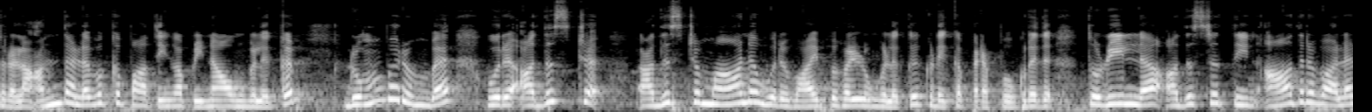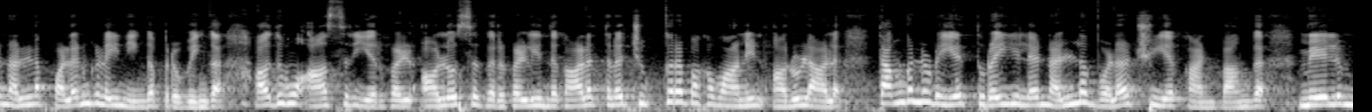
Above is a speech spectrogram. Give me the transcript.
சொல்லலாம். அந்த அளவுக்கு பார்த்தீங்க அப்படின்னா உங்களுக்கு ரொம்ப ரொம்ப ஒரு அதிர்ஷ்ட அதிர்ஷ்டமான ஒரு வாய்ப்புகள் உங்களுக்கு கிடைக்கப்பெற போகிறது தொழிலில் அதிர்ஷ்டத்தின் ஆதரவால் நல்ல பலன்களை நீங்கள் பெறுவீங்க. அதுவும் ஆசிரியர்கள் யோசகர்கள் இந்த காலத்தில் சுக்கர பகவானின் அருளால் தங்களுடைய துறையில் நல்ல வளர்ச்சியை காண்பாங்க. மேலும்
